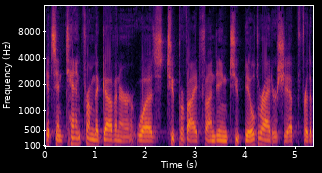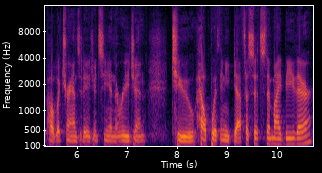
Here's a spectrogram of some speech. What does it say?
its intent from the governor was to provide funding to build ridership for the public transit agency in the region, to help with any deficits that might be there,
